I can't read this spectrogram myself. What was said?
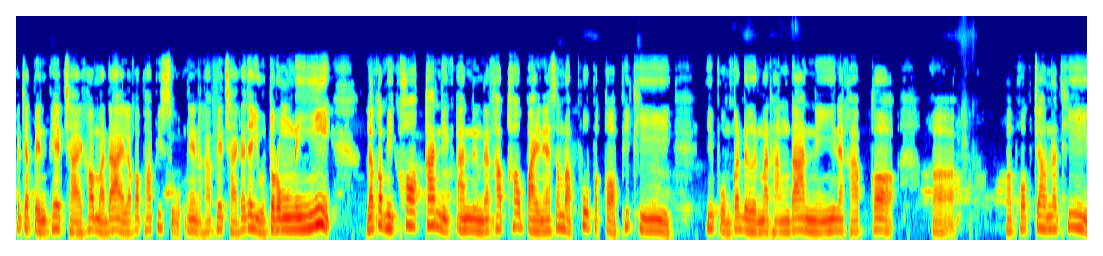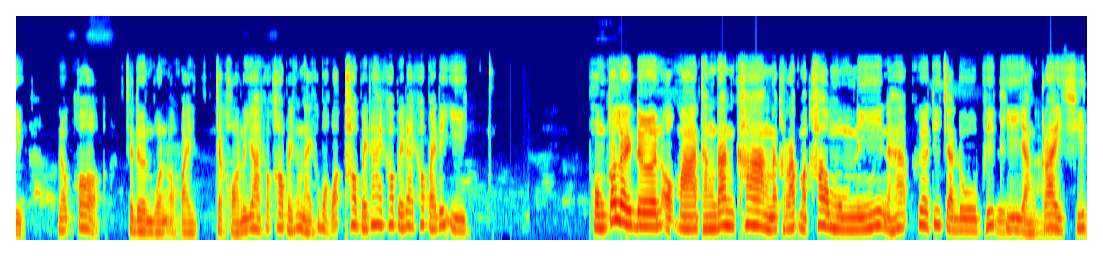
ก็จะเป็นเพศชายเข้ามาได้ แล้วก็พระพิสุเนี่ยนะครับ เพศชายก็จะอยู่ตรงนี้ แล้วก็มีข้อกั้นอีกอันหนึ่งนะครับ เข้าไปเนี่ยสำหรับผู้ประกอบพิธี นี่ผมก็เดินมาทางด้านนี้นะครับ ก็มาพบเจ้าหน้าที่แล้วก็จะเดินวนออกไป จะขออนุญาตเขาเข้าไปข้างในเขาบอกว่าเข้าไปได้เข้าไปได้เข้าไปได้อีก ผมก็เลยเดินออกมาทางด้านข้างนะครับ มาเข้ามุมนี้นะฮะเพื่อที่จะดูพิธีอย่างใกล้ชิด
